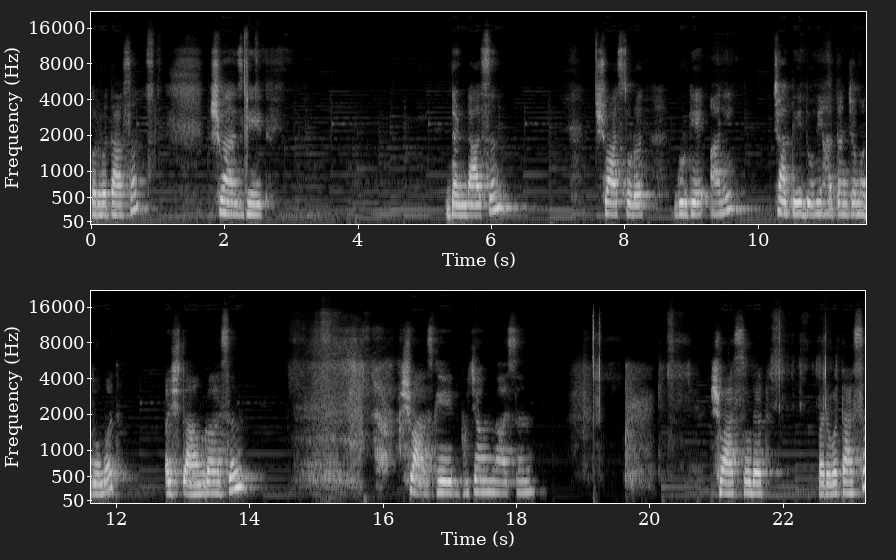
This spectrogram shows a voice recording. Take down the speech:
पर्वतासन. श्वास घेत. दंडासन. श्वास सोडत गुडघे आणि छाती दोन्ही हातांच्या मधोमध. अष्टांगासन. श्वास घेत भुजंगासन. श्वास सोडत पर्वतासन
